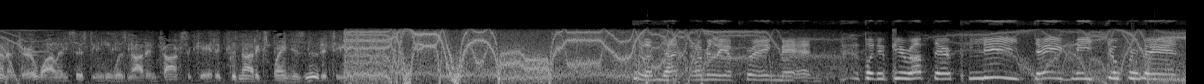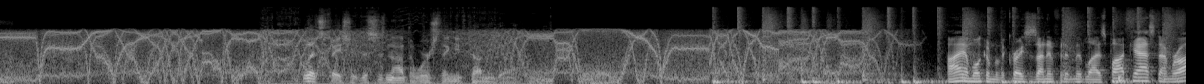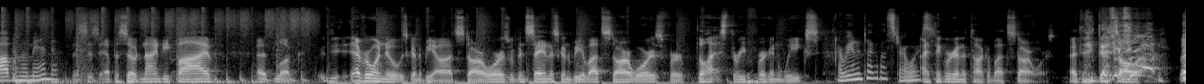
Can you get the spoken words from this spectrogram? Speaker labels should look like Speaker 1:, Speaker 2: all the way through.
Speaker 1: senator, while insisting he was not intoxicated, could not explain his nudity.
Speaker 2: I'm not normally a praying man, but if you're up there, please save me, Superman.
Speaker 3: Let's face it, this is not the worst thing you've caught me doing.
Speaker 4: Hi, and welcome to the Crisis on Infinite Midlives podcast. I'm Rob.
Speaker 5: I'm Amanda.
Speaker 4: This is episode 95. Uh, look, everyone knew it was going to be about Star Wars. We've been saying it's going to be about Star Wars for the last three friggin' weeks.
Speaker 5: Are we going to talk about Star Wars?
Speaker 4: I think we're going to talk about Star Wars. I think that's all.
